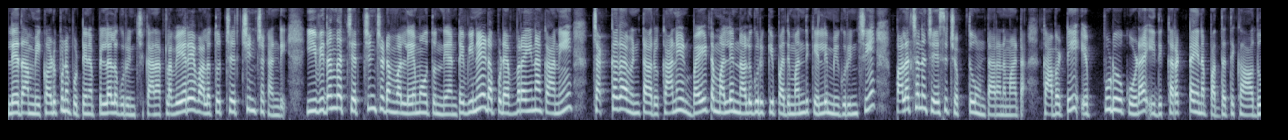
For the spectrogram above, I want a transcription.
లేదా మీ కడుపున పుట్టిన పిల్లల గురించి కానీ అట్లా వేరే వాళ్ళతో చర్చించకండి. ఈ విధంగా చర్చించడం వల్ల ఏమవుతుంది అంటే వినేటప్పుడు ఎవరైనా కానీ చక్కగా వింటారు. కానీ బయట మళ్ళీ నలుగురికి పది మందికి వెళ్ళి మీ గురించి పలచన చేసి చెప్తూ ఉంటారనమాట కాబట్టి ఎప్పుడూ కూడా ఇది కరెక్ట్ అయిన పద్ధతి కాదు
